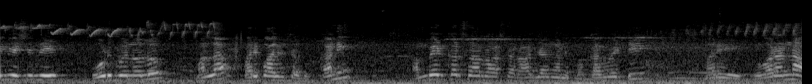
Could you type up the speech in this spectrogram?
ఏం చేసింది? ఓడిపోయిన వాళ్ళు మళ్ళా పరిపాలించదు కానీ అంబేద్కర్ సార్ రాష్ట్ర రాజ్యాంగాన్ని పక్కకు పెట్టి మరి ఎవరన్నా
